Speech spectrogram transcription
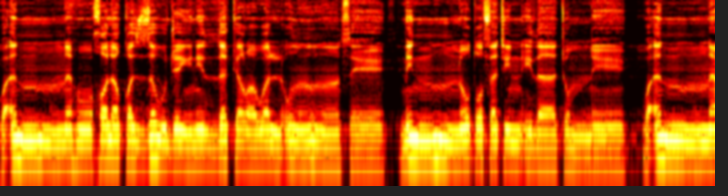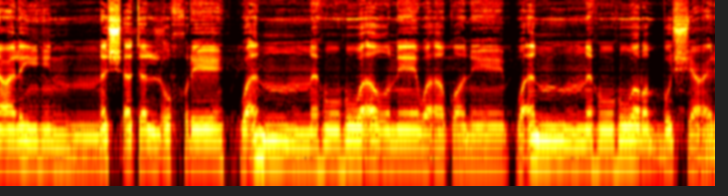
وأنه خلق الزوجين الذكر والأنثي من نطفة إذا تمني وأن عليه النشأة الأخرى وأنه هو أغني وأقني وأنه هو رب الشعر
